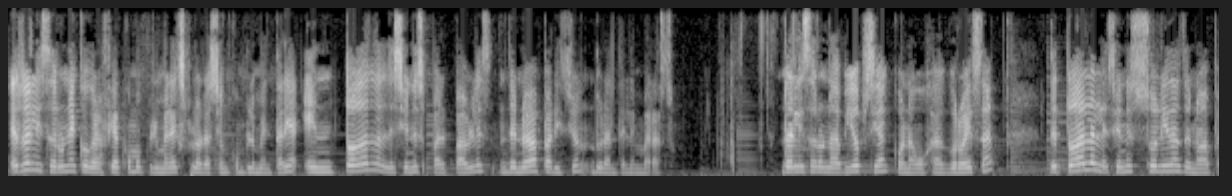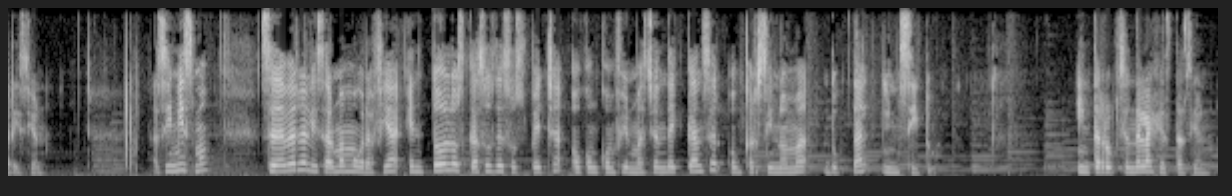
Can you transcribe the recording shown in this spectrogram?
es realizar una ecografía como primera exploración complementaria en todas las lesiones palpables de nueva aparición durante el embarazo. Realizar una biopsia con aguja gruesa de todas las lesiones sólidas de nueva aparición. Asimismo, se debe realizar mamografía en todos los casos de sospecha o con confirmación de cáncer o carcinoma ductal in situ. Interrupción de la gestación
